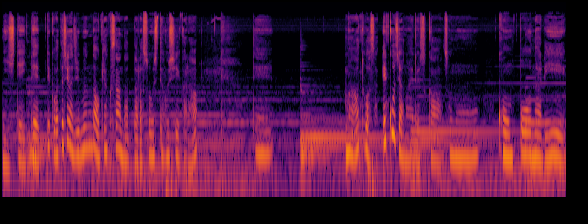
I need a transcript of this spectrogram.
ーにしていてっていうか私が自分がお客さんだったらそうしてほしいから。でああとはさエコじゃないですか。その梱包なり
